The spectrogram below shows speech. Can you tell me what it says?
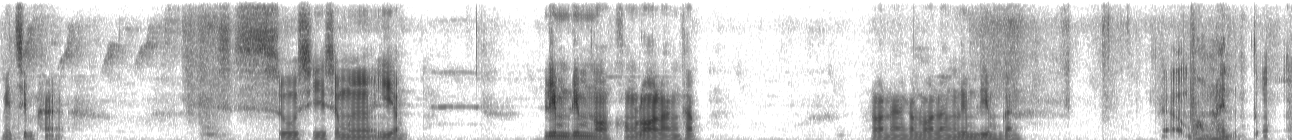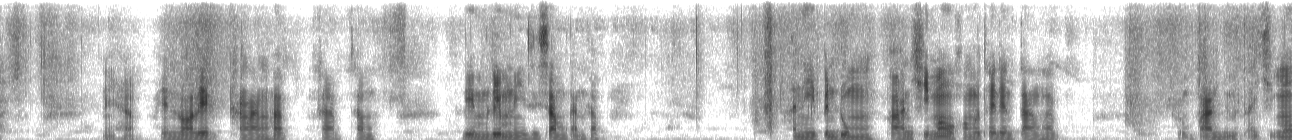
เม็ดสิบห้าสูสีเสมอเหยียบ ริมริมนอกของล้อหลังครับล้อหนากับล้อหลังริมริมกัน ผมเล่นตรงนี่ครับเห็นล้อเล็กข้างหลังครับครับทำริมริมนี่สิซ้ำกันครับ อันนี้เป็นดุมผานชิโม่ของรถไทยเดินตามครับดุมผานรถไทยชิโม่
